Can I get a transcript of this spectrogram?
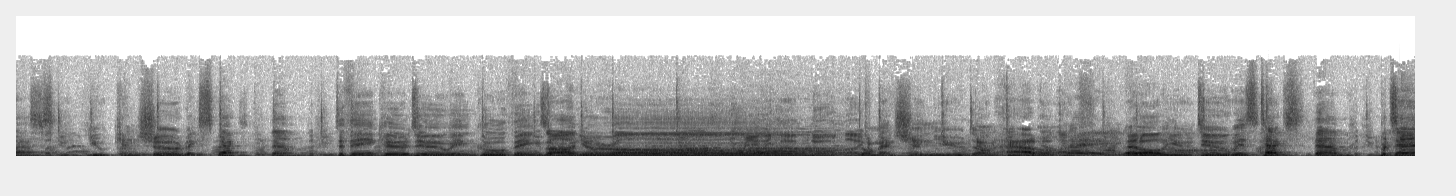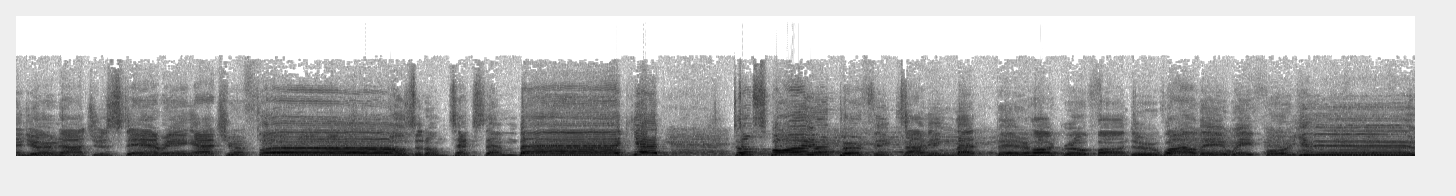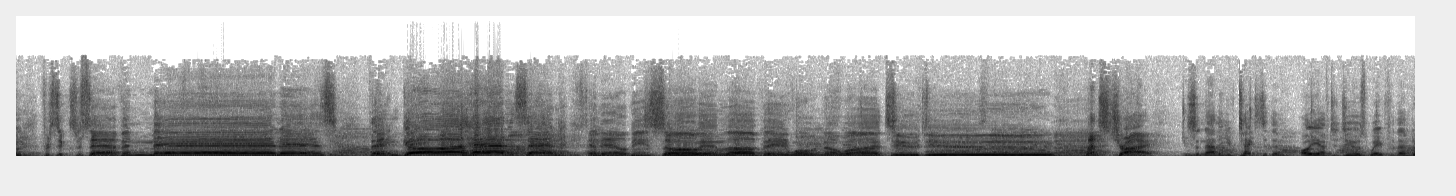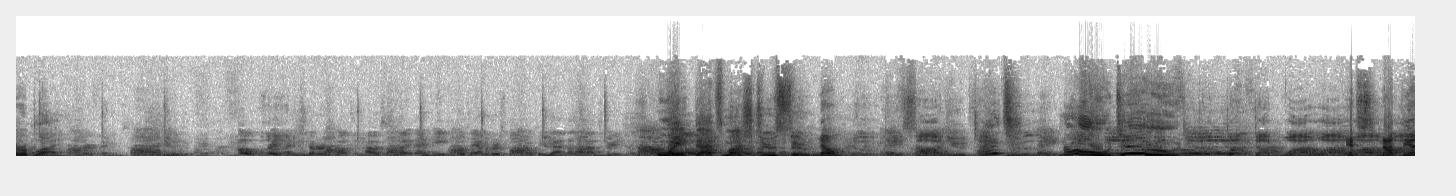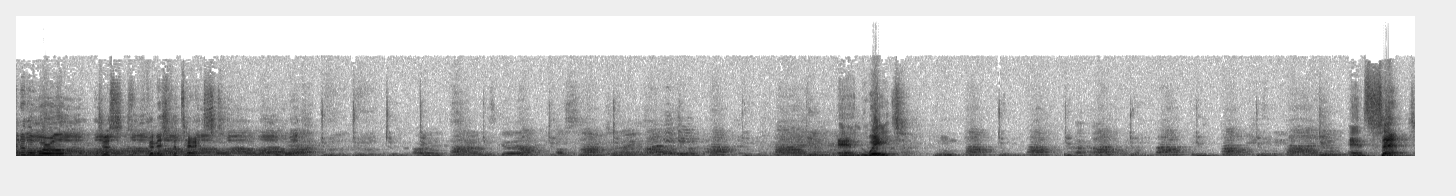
Last, you can sure expect them to think you're doing cool things on your own. Don't mention you don't have a life. That all you do is text them. Pretend you're not just staring at your phone. So don't text them back yet. Don't spoil your perfect timing. Let their heart grow fonder while they wait for you for six or seven minutes. Then go ahead and send, and they'll be so in love they won't know what to do. Let's try. So now that you've texted them, all you have to do is wait for them to reply. Oh, great. I just got a response. How is tonight at 8? Okay, I'm gonna respond. Okay, yeah, that sounds great. Wait, that's much too soon. No. They saw you text too late. No, dude! Dot, dot, wow, wow, It's not the end of the world. Just finish the text. Alright, sounds good. I'll see you tonight. And wait. and send.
